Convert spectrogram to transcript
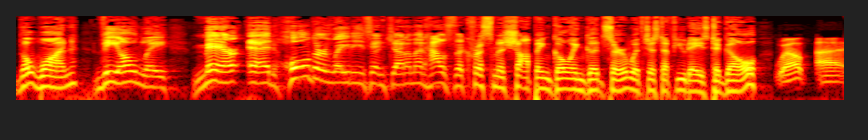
the one, the only. Mayor Ed Holder, ladies and gentlemen. How's the Christmas shopping going, good sir, with just a few days to go? Well, uh,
